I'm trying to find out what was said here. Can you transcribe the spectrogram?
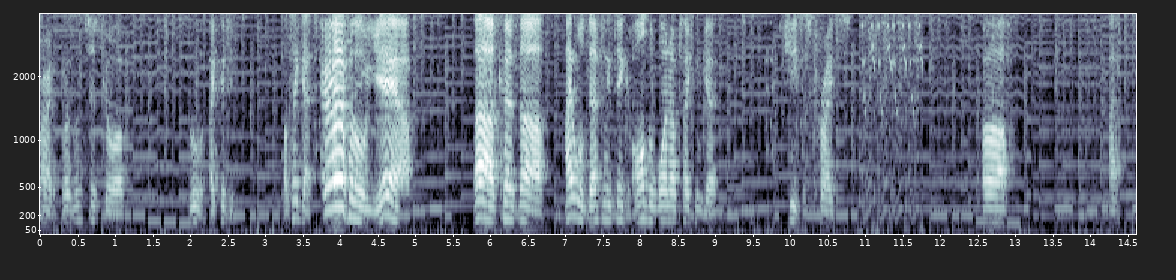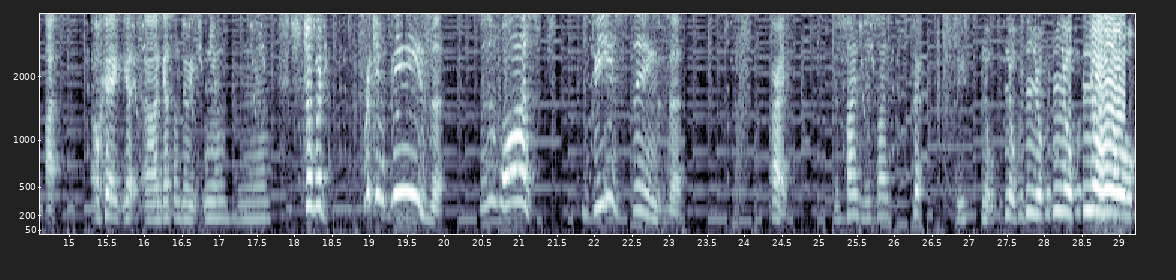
Alright, well, let's just go up. Ooh, I could... I'll take that. Oh, yeah! Ah, uh, cause, uh, I will definitely take all the one-ups I can get. Jesus Christ. Uh, I, I, okay, uh, I guess I'm doing stupid freaking bees. This is wasps, bees things. All right, just fine, just fine. Please, no, no, no, no, no,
